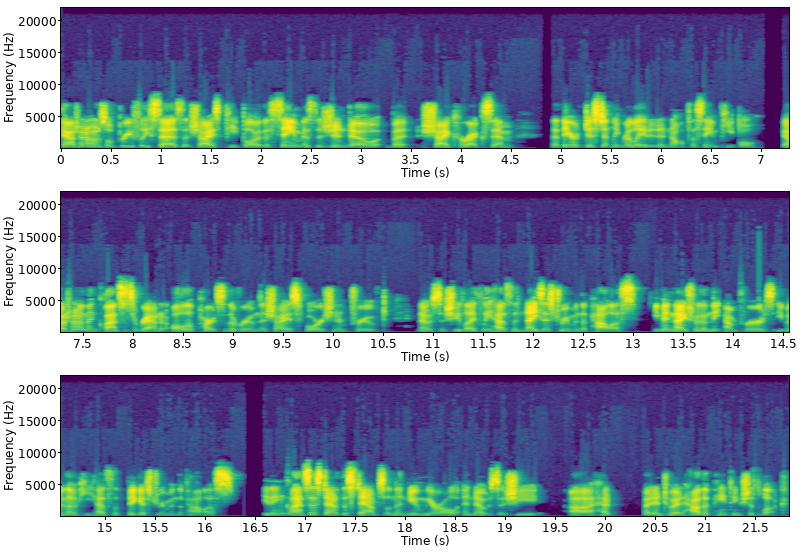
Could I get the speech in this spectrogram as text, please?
Gaotona also briefly says that Shai's people are the same as the Jindo, but Shai corrects him that they are distantly related and not the same people. Then glances around at all the parts of the room that Shai has forged and improved, and notes that she likely has the nicest room in the palace, even nicer than the Emperor's, even though he has the biggest room in the palace. He then glances down at the stamps on the new mural and notes that she uh, had put into it how the painting should look.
